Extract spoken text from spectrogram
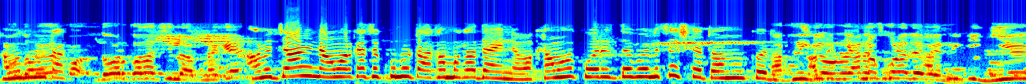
আমি কোনো টাকা টাকা- দেওয়ার কথা ছিল আপনাকে? আমি জানি না আমার কাছে কোনো টাকা মাকা দেয়নি আমাকে। আমাকে করে দিতে বলেছে সেটা আমি করি আপনি কি কেন করে দেবেন? আপনি কি গিয়ে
